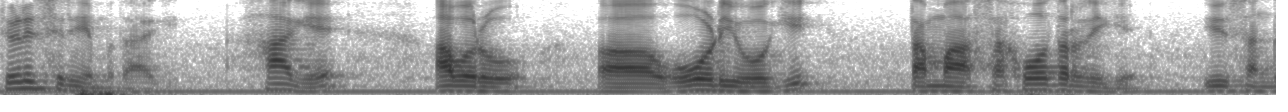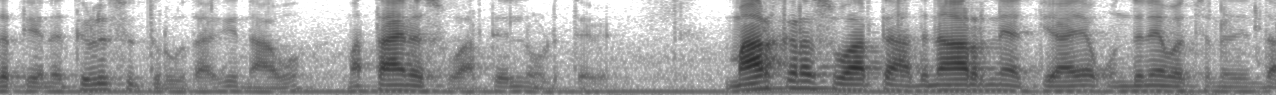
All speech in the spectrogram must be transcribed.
ತಿಳಿಸಿರಿ ಎಂಬುದಾಗಿ. ಹಾಗೆ ಅವರು ಓಡಿ ಹೋಗಿ ತಮ್ಮ ಸಹೋದರರಿಗೆ ಈ ಸಂಗತಿಯನ್ನು ತಿಳಿಸುತ್ತಿರುವುದಾಗಿ ನಾವು ಮತಾಯನ ಸ್ವಾರ್ಥೆಯಲ್ಲಿ ನೋಡುತ್ತೇವೆ. ಮಾರ್ಕನ ಸುವಾರ್ತೆ ಹದಿನಾರನೇ ಅಧ್ಯಾಯ ಒಂದನೇ ವಚನದಿಂದ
